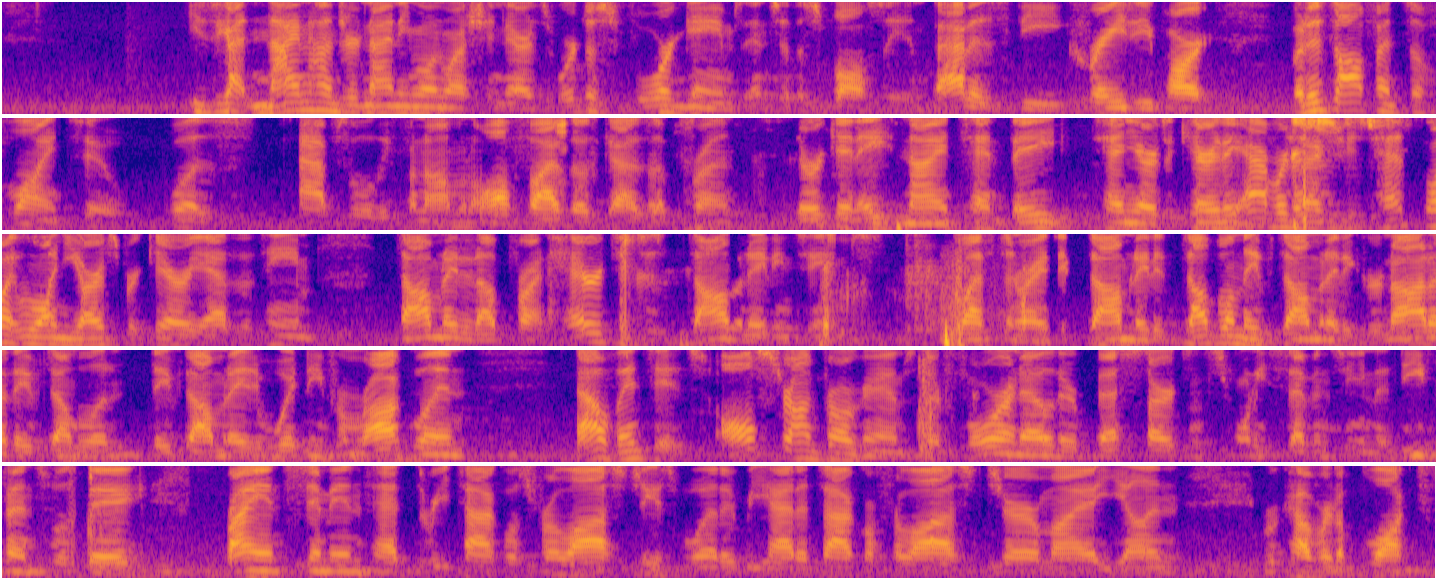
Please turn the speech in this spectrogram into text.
He's got 991 rushing yards. We're just four games into this fall season. That is the crazy part. But his offensive line, too, was absolutely phenomenal. All five of those guys up front. They were getting 8, 9, 10, they, 10 yards a carry. They averaged actually 10.1 yards per carry as a team. Dominated up front. Heritage is dominating teams left and right. They've dominated Dublin. They've dominated Granada. They've dominated, they've dominated Whitney from Rockland. Now Vintage, all strong programs. They're 4 0. Their best start since 2017. The defense was big. Ryan Simmons had three tackles for loss. Jace Weatherby had a tackle for loss. Jeremiah Young recovered a blocked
